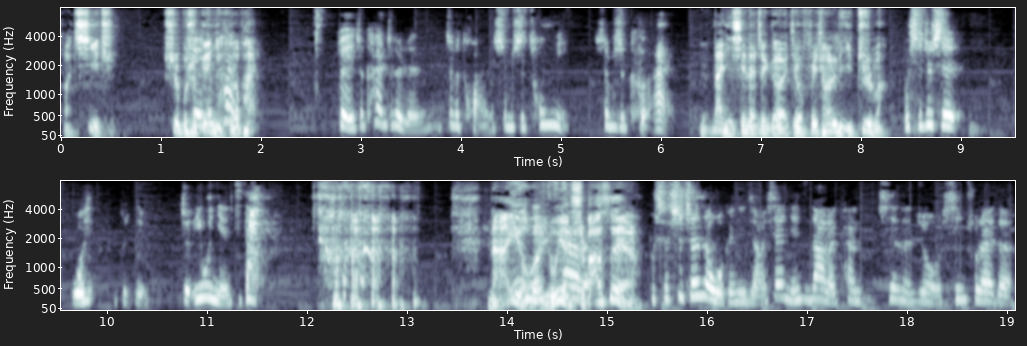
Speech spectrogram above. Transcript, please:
啊，气质是不是跟你合拍？对，就看这个人这个团是不是聪明，是不是可爱。那你现在这个就非常理智嘛？不是，就是我不就因为年纪大。哪有啊？永远十八岁啊！不是，是真的。我跟你讲，现在年纪大了，看现在这种新出来的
